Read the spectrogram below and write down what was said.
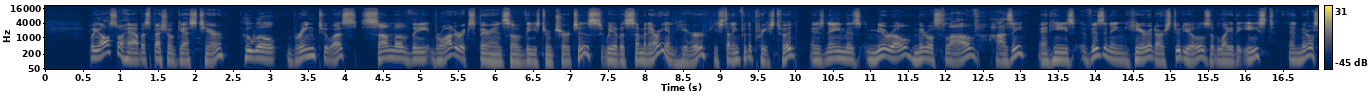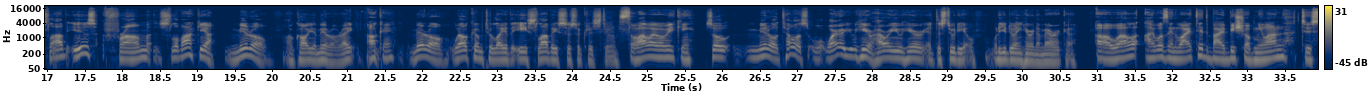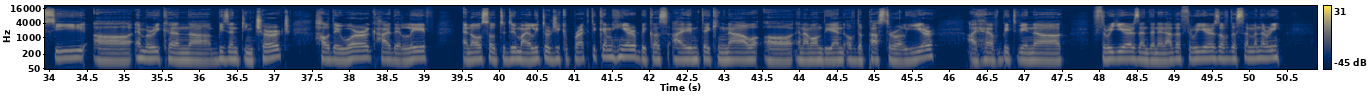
We also have a special guest here, who will bring to us some of the broader experience of the Eastern churches. We have a seminarian here. He's studying for the priesthood, and his name is Miro Miroslav Hazi, and he's visiting here at our studios of Light of the East. And Miroslav is from Slovakia. Miro, I'll call you Miro, right? Okay. Miro, welcome to Light of the East. Slava Isusu Christu. Slava Wiki. So, Miro, tell us, why are you here? How are you here at the studio? What are you doing here in America? Uh, well, I was invited by Bishop Milan to see uh, American uh, Byzantine Church, how they work, how they live, and also to do my liturgical practicum here because I am taking now, uh, and I'm on the end of the pastoral year. I have between uh, three years and then another three years of the seminary.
